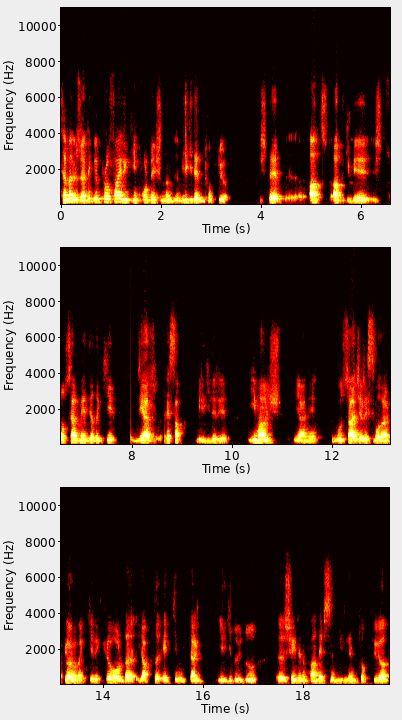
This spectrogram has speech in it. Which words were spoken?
temel özellik ve profiling information'ın bilgilerini topluyor. İşte e, ad, ad gibi, işte sosyal medyadaki diğer hesap bilgileri, imaj yani bu sadece resim olarak görmemek gerekiyor. Orada yaptığı etkinlikler, ilgi duyduğu e, şeylerin falan hepsinin bilgilerini topluyor.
